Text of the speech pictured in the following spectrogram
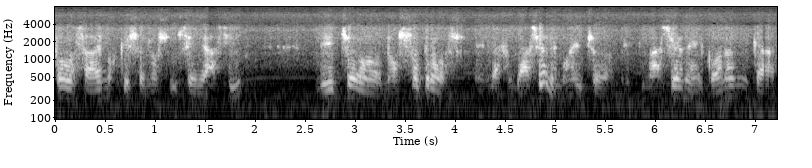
Todos sabemos que eso no sucede así. De hecho, nosotros en la Fundación hemos hecho estimaciones económicas,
